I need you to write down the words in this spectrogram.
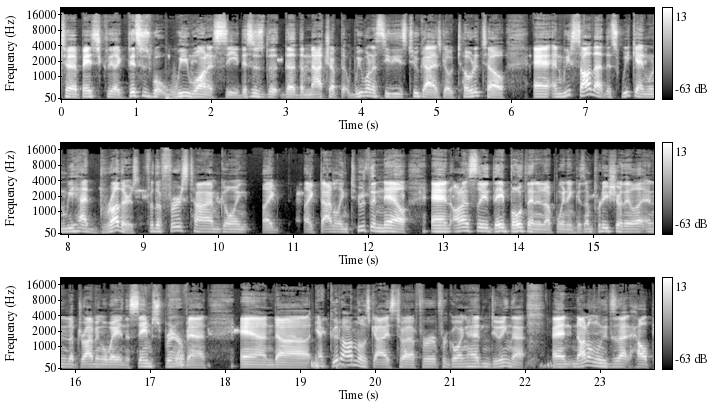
to basically like this is what we want to see. This is the, the the matchup that we want to see these two guys go toe to toe and we saw that this weekend when we had brothers for the first time going like like battling tooth and nail. And honestly, they both ended up winning because I'm pretty sure they ended up driving away in the same sprinter van. And uh, yeah, good on those guys to, uh, for for going ahead and doing that. And not only does that help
